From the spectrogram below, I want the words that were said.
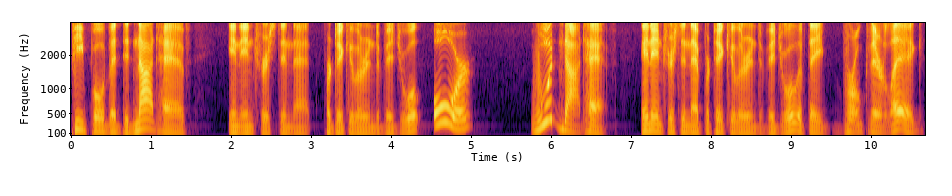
people that did not have an interest in that particular individual or would not have an interest in that particular individual if they broke their leg,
